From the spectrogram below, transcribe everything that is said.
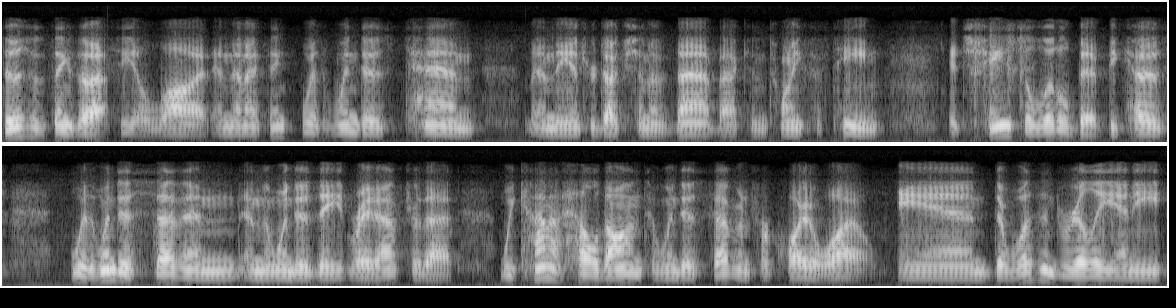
those are the things that I see a lot. And then I think with Windows 10 and the introduction of that back in 2015, it's changed a little bit because with Windows 7 and the Windows 8 right after that, we kind of held on to Windows 7 for quite a while, and there wasn't really any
